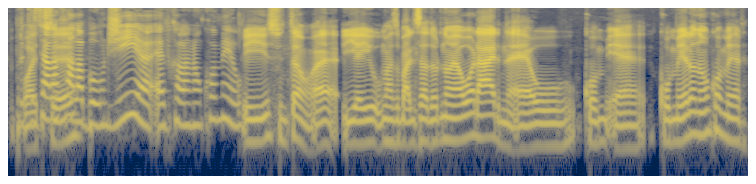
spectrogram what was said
Porque Pode se ela ser. fala bom dia, é porque ela não comeu. Isso, então. É, e aí, mas o balizador não é o horário, né? É o com- é comer ou não comer.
